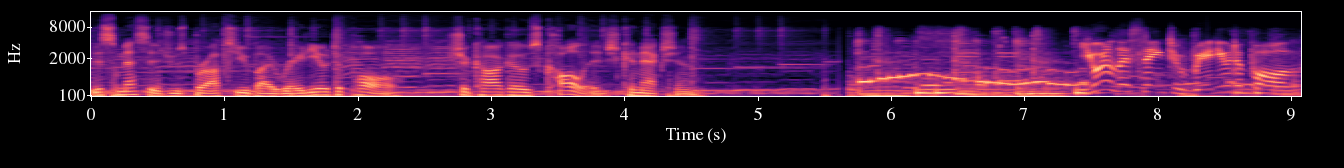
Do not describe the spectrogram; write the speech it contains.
This message was brought to you by Radio DePaul, Chicago's College Connection. To Radio DePaul.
